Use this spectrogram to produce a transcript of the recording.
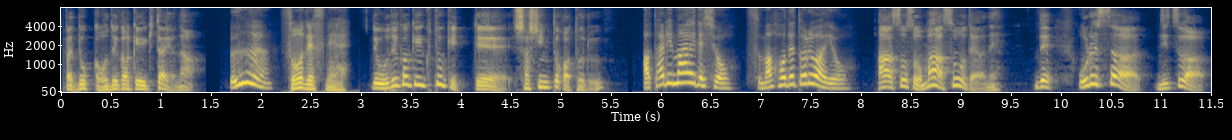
っぱりどっかお出かけ行きたいよな。うんうん。そうですね。で、お出かけ行くときって写真とか撮る？当たり前でしょ。スマホで撮るわよ。あ、そうそう、まあそうだよね。で、俺さ、実は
